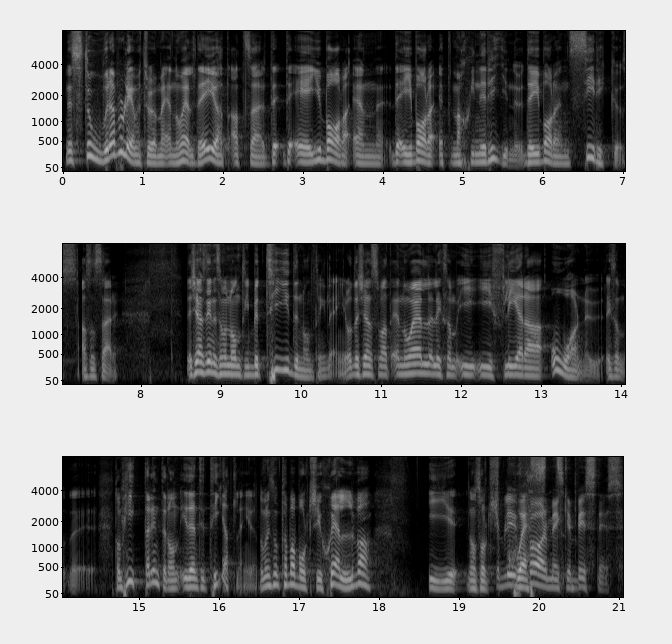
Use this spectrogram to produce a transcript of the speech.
det stora problemet tror jag med NHL, det är ju att, att så här, det, det, är ju bara en, det är ju bara ett maskineri nu. Det är ju bara en cirkus. Alltså så här, det känns inte som att någonting betyder någonting längre. Och det känns som att NHL liksom i, i flera år nu, liksom, eh, de hittar inte någon identitet längre. De har liksom tappat bort sig själva i någon sorts Det blir quest. för mycket business.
